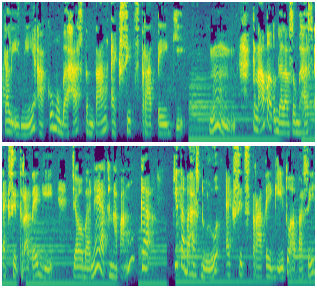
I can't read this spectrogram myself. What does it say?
Kali ini aku mau bahas tentang exit strategi. Hmm, kenapa udah langsung bahas exit strategi? Jawabannya ya kenapa enggak? Kita bahas dulu exit strategi itu apa sih?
